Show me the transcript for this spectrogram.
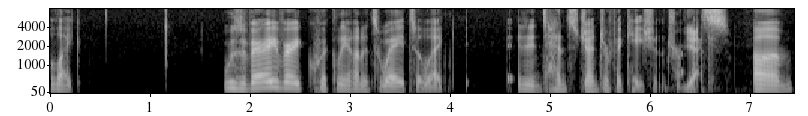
like was very very quickly on its way to like an intense gentrification track. Yes. Um,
